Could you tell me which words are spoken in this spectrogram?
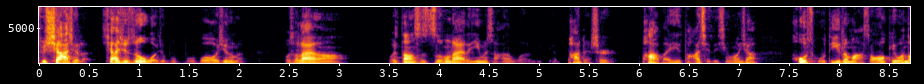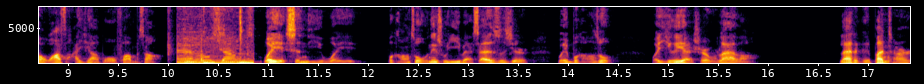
就下去了。下去之后，我就不不不高兴了。我说赖子啊，我当时自从赖子，因为啥呢？我也怕点事儿，怕万一打起来的情况下，后厨提了马勺给我脑瓜砸一下，把我犯不上。我也身体我也不抗揍，我那时候一百三十斤我也不抗揍。我一个眼神，我赖子，赖子给半菜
